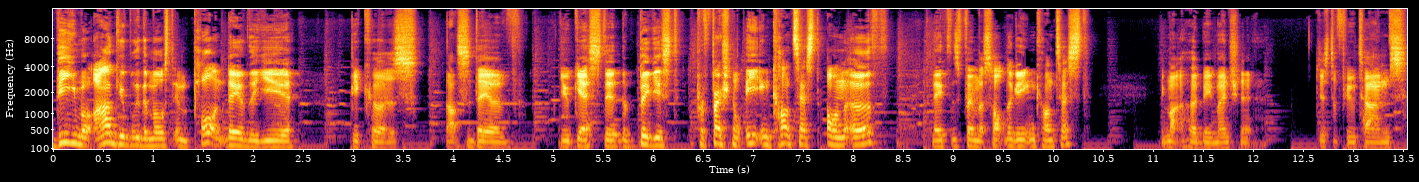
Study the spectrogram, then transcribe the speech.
the arguably the most important day of the year because that's the day of, you guessed it, the biggest professional eating contest on earth, Nathan's famous hot dog eating contest. You might have heard me mention it just a few times.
